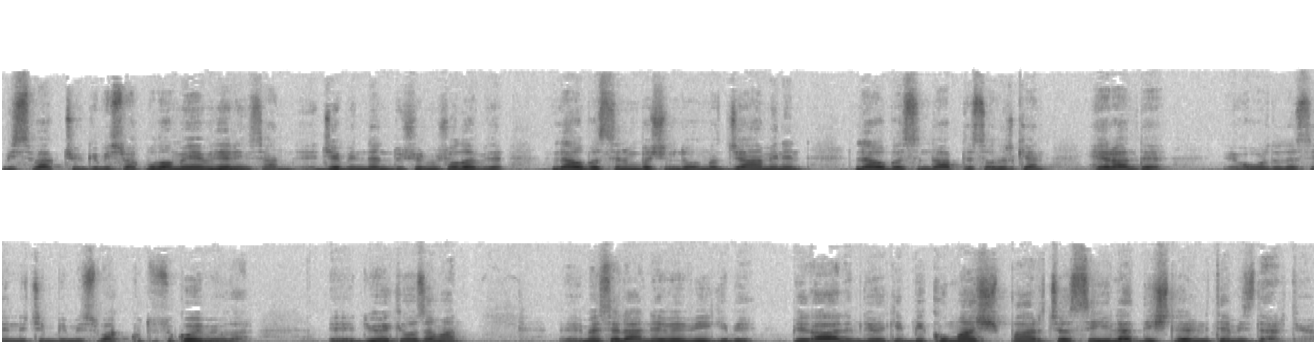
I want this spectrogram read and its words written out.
Misvak çünkü misvak bulamayabilir insan. Cebinden düşürmüş olabilir. Lavabasının başında olmaz. Caminin lavabasında abdest alırken herhalde e, orada da senin için bir misvak kutusu koymuyorlar. E, diyor ki o zaman e, mesela Nevevi gibi bir alim diyor ki bir kumaş parçasıyla dişlerini temizler diyor.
